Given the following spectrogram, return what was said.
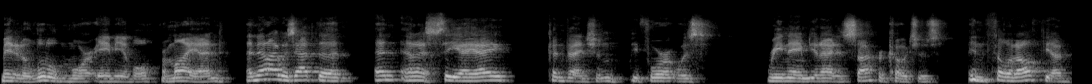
made it a little more amiable from my end. And then I was at the NSCAA convention before it was renamed United Soccer Coaches in Philadelphia.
